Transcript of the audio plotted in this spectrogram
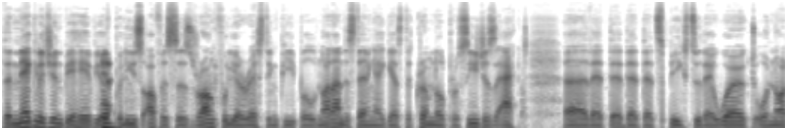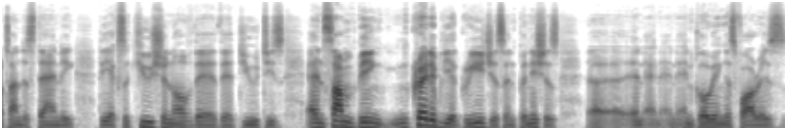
The negligent behavior yeah. of police officers wrongfully arresting people, not understanding, I guess, the Criminal Procedures Act uh, that, that that speaks to their work, or not understanding the execution of their, their duties, and some being incredibly egregious and pernicious, uh, and, and, and going as far as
